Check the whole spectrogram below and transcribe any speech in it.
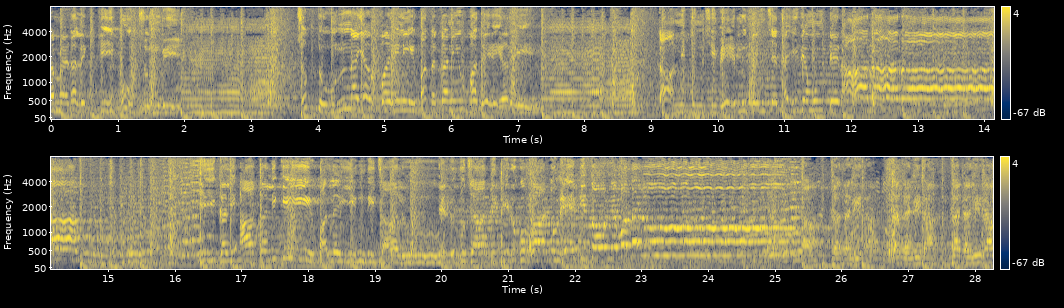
తన మెడలెక్కి కూర్చుంది. చుట్టూ ఉన్న ఎవ్వరిని బతకనివ్వదే అది. దాన్ని తుంచి వేర్లు తెంచే ధైర్యం ఉంటే రాదా ఈ కలి ఆ కలికి బలయింది చాలు. తెలుగు జాతి తిరుగుబాటు నేటితోనే మొదలు. కదలిరా కదలిరా కదలిరా.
